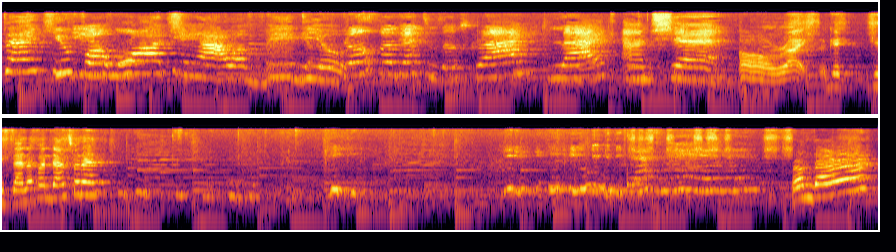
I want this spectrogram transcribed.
Thank you for watching our video. Don't forget to subscribe, like, And share. All right. Okay. Okay. Stand up and dance for them. From there.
